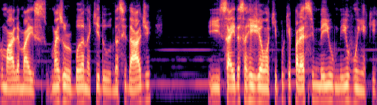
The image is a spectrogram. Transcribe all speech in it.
uma área mais, mais urbana aqui do, da cidade e sair dessa região aqui porque parece meio, meio ruim aqui.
